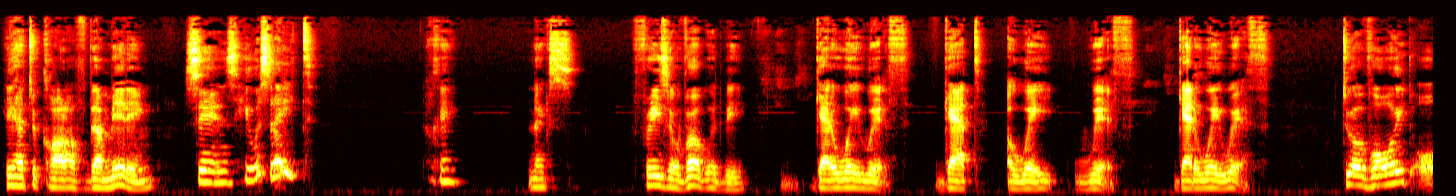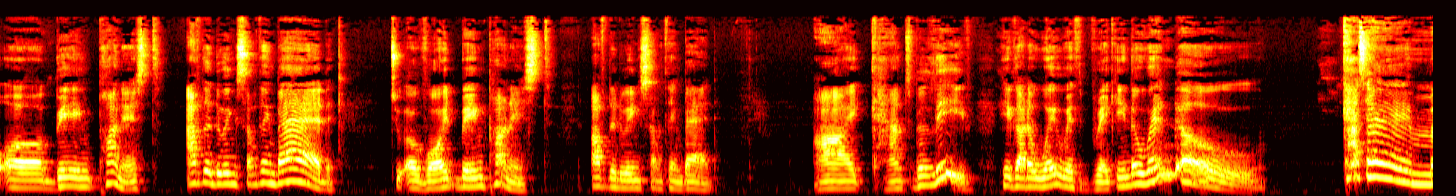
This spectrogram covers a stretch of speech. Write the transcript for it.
he had to call off the meeting since he was late. Okay. Next phrasal verb would be get away with. Get away with. Get away with to avoid uh, being punished after doing something bad. To avoid being punished after doing something bad. I can't believe he got away with breaking the window. Him!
